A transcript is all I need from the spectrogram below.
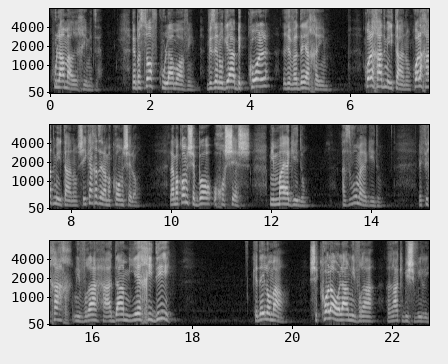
כולם מעריכים את זה. ובסוף כולם אוהבים. וזה נוגע בכל רבדי החיים. כל אחד מאיתנו, כל אחת מאיתנו, שייקח את זה למקום שלו. למקום שבו הוא חושש ממה יגידו. עזבו מה יגידו. לפיכך נברא האדם יחידי. כדי לומר שכל העולם נברא רק בשבילי.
